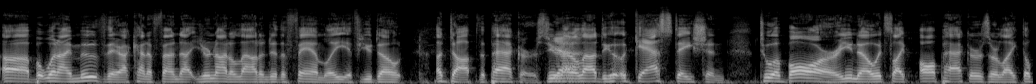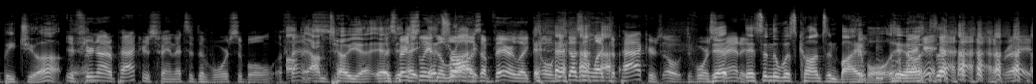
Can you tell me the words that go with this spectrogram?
Uh, but when I moved there, I kind of found out you're not allowed into the family if you don't adopt the Packers. You're Yeah. not allowed to go to a gas station, to a bar. You know, it's like all Packers are like they'll beat you up. If man. you're not a Packers fan, that's a divorceable offense. I, am telling you, Especially in the laws right. up there, like, oh, he doesn't like the Packers. Oh, divorce That- granted. that's in the Wisconsin Bible. You know? yeah, right.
